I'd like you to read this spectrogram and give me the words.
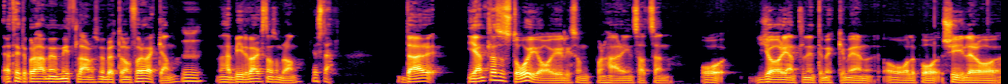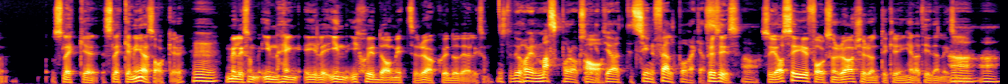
jag tänkte på det här med mitt larm som jag berättade om förra veckan. Mm. Den här bilverkstaden som brann. Just det. Där, egentligen så står ju jag ju liksom på den här insatsen och gör egentligen inte mycket mer än att håller på och kyler och släcker, släcker ner saker. Med liksom inhäng, in i skydd av mitt rökskydd och det. Liksom. Just det, du har ju en mask på dig också, Ja. vilket gör att ditt synfält påverkas. Precis. Ja. Så jag ser ju folk som rör sig runt omkring hela tiden. Liksom. Ja,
